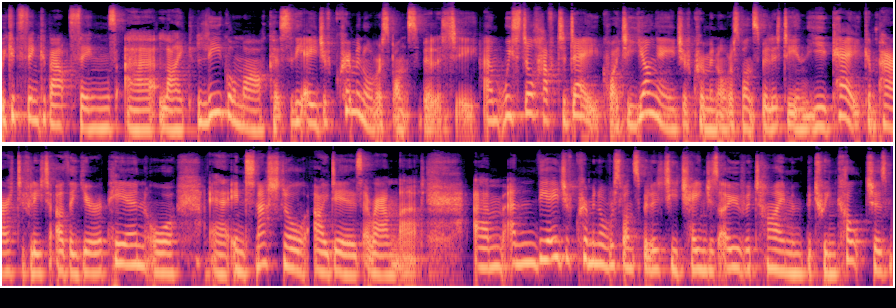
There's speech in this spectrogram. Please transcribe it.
We could think about things uh, like legal markers, so the age of criminal responsibility. Um, we still have today quite a young age of criminal responsibility in the UK comparatively to other European or uh, international ideas around that. Um, and the age of criminal responsibility changes over time and between cultures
